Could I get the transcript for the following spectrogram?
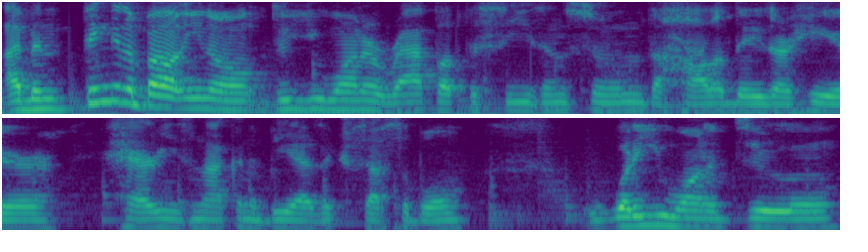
I've been thinking about, you know, do you want to wrap up the season soon? The holidays are here. Harry's not going to be as accessible. What do you want to do?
